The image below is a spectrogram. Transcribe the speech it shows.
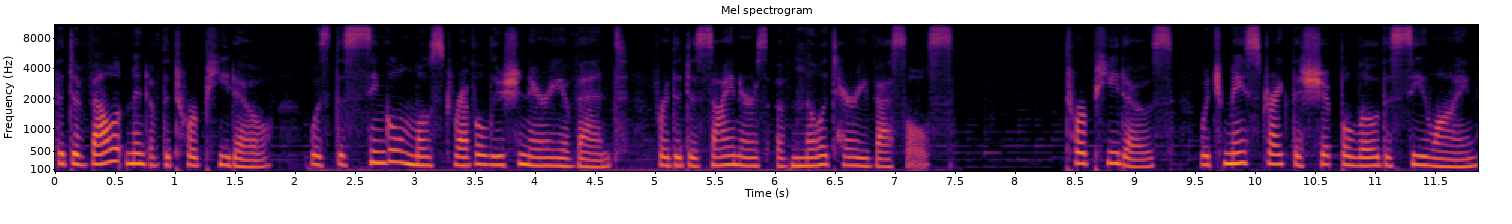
The development of the torpedo was the single most revolutionary event for the designers of military vessels. Torpedoes, which may strike the ship below the sea line,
